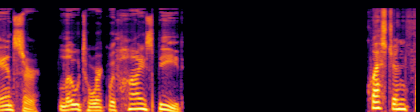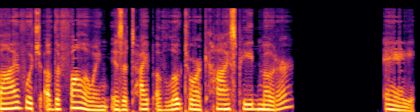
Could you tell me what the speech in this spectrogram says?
Answer. Low torque with high speed. Question 5 Which of the following is a type of low torque high speed motor? A.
